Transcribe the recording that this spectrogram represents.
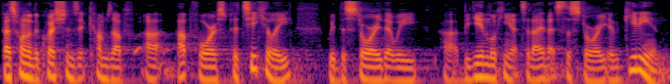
That's one of the questions that comes up, uh, up for us, particularly with the story that we uh, begin looking at today. That's the story of Gideon.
